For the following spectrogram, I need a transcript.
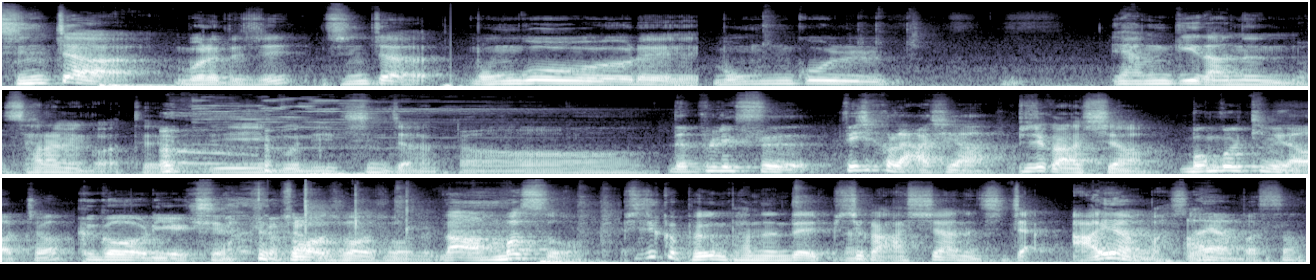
진짜 뭐라 해야 되지? 진짜 몽골의 몽골 향기 나는 사람인 것 같아. 이분이 진짜 아 넷플릭스 피지컬 아시아 피지컬 아시아. 몽골 팀이 나왔죠? 그거 리액션. 좋아 좋아 좋아. 나 안 봤어. 피지컬 백은 봤는데 피지컬 아시아는 진짜 아예 안 봤어. 아예 안 봤어?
